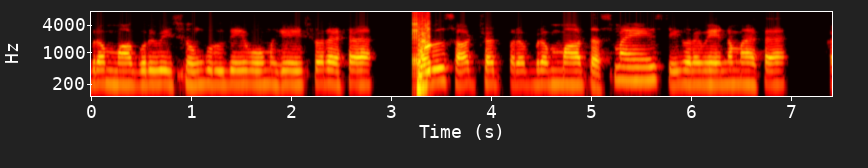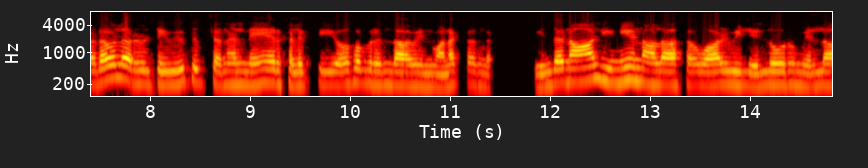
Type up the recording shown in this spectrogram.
பிரம்மா குரு விஷ்ணு குரு தேவோ மகேஸ்வரக குரு சாட்சாத் பரபிரம்மா தஸ்மை ஸ்ரீ குருவே நமக கடவுள் அருள் டிவி யூடியூப் சேனல் நேயர்களுக்கு யோக பிருந்தாவின் வணக்கங்கள். இந்த நாள் இனிய நாளாக வாழ்வில் எல்லோரும் எல்லா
